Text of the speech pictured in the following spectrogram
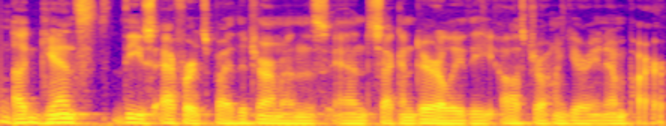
mm. against these efforts by the Germans and secondarily the Austro-Hungarian Empire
